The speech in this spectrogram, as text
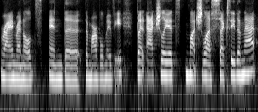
Ryan Reynolds and the the Marvel movie, but actually it's much less sexy than that.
